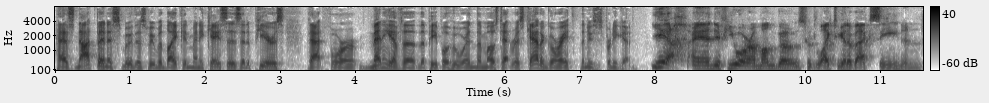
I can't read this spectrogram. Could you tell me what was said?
has not been as smooth as we would like in many cases, it appears that for many of the, the people who are in the most at risk category, the news is pretty good. Yeah. And if you are among those who'd like to get a vaccine and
